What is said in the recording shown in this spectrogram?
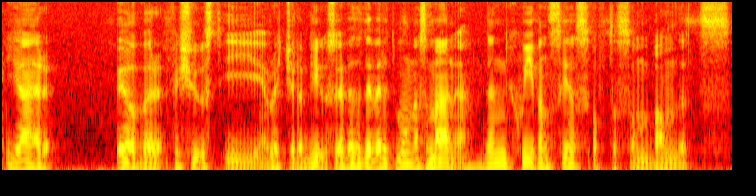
Jag är överförtjust i Richard Abuse. Jag vet att det är väldigt många som är det. Den skivan ses ofta som bandets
